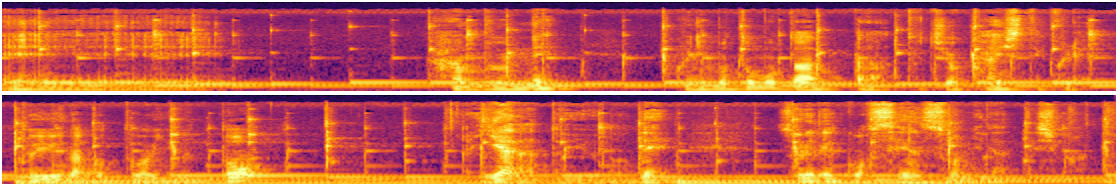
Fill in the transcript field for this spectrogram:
えー、半分ね国もともとあった土地を返してくれというようなことを言うと嫌だというのでそれでこう戦争になってしまうと。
